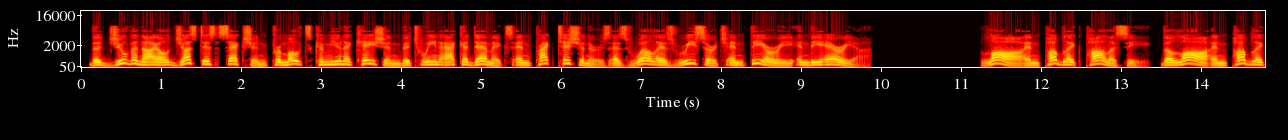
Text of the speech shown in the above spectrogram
– The Juvenile Justice section promotes communication between academics and practitioners as well as research and theory in the area. Law and Public Policy The Law and Public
